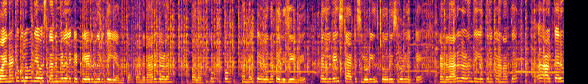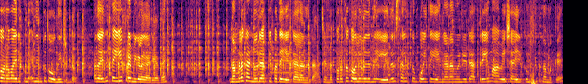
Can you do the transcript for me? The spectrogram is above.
വയനാട്ടുകുലം ദേവസ്ഥാനങ്ങളിൽ കെട്ടിയാടുന്ന ഒരു തെയ്യാണ് കേട്ടോ കണ്ടനാറ് കേളൻ. പലർക്കും ഇപ്പം നമ്മൾ കേളനെ പരിചയമുണ്ട്. പലരുടെയും സ്റ്റാറ്റസിലൂടെയും സ്റ്റോറീസിലൂടെയും ഒക്കെ കണ്ടനാറ് കേളൻ തെയ്യത്തിനെ കാണാത്ത ആൾക്കാർ കുറവായിരിക്കും എന്ന് എനിക്ക് തോന്നിയിട്ടുണ്ട്. അതായത് തെയ്യപ്രേമികളെ കാര്യമാണ്. നമ്മളെ കണ്ണൂരുകാർക്ക് ഇപ്പോൾ തെയ്യക്കാലാന്ന് കേട്ടോ ചെണ്ടപ്പുറത്ത് കോൽ വീകുന്ന ഏതൊരു സ്ഥലത്തും പോയി തെയ്യം കാണാൻ വേണ്ടിയിട്ട് അത്രയും ആവേശമായിരിക്കും നമുക്ക്.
